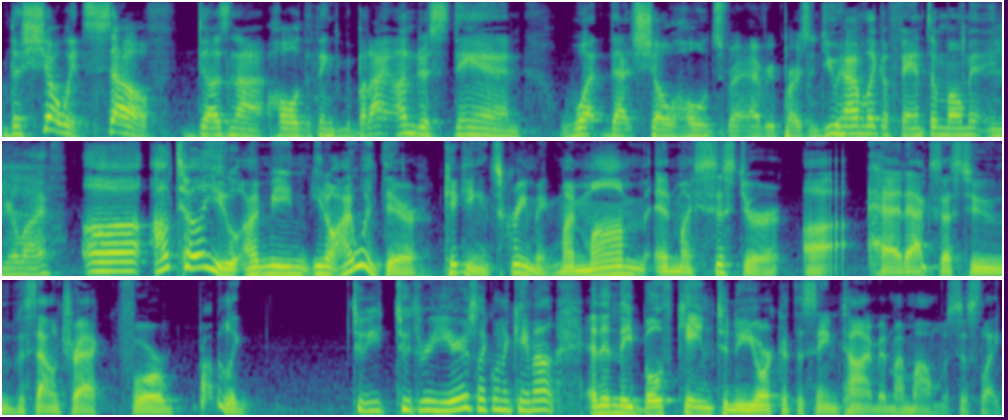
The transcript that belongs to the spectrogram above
the show itself does not hold the thing to me, but I understand what that show holds for every person. Do you have like a phantom moment in your life? Uh, I'll tell you. I mean, you know, I went there kicking and screaming. My mom and my sister uh, had access to the soundtrack for probably two, two, three years, like when it came out. And then they both came to New York at the same time. And my mom was just like,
